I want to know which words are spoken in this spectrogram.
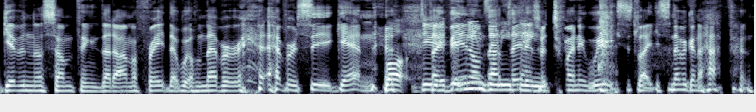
given us something that I'm afraid that we'll never ever see again. Well, dude, like if it being on means that playlist anything, for 20 weeks, it's like it's never gonna happen.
